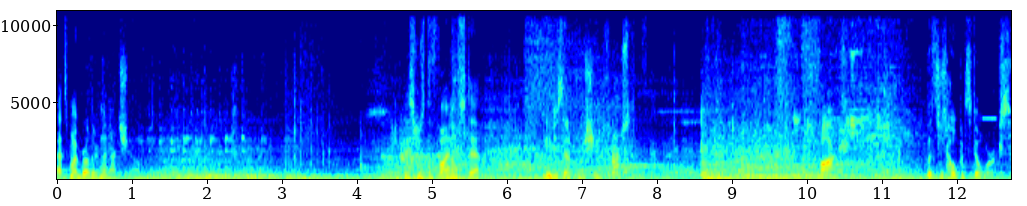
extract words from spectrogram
That's my brother in a nutshell. This was the final step. Need to set up the machine first. Fuck. Let's just hope it still works.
